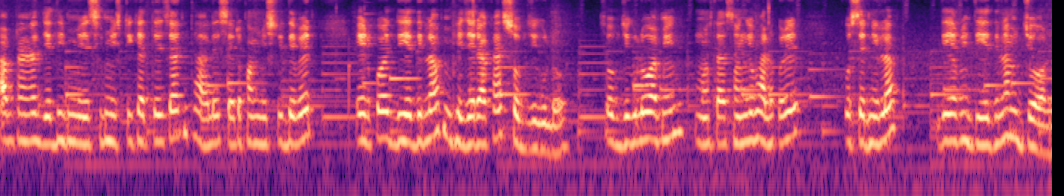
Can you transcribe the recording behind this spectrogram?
আপনারা যদি বেশি মিষ্টি খেতে চান, তাহলে সেরকম মিষ্টি দেবেন। এরপর দিয়ে দিলাম ভেজে রাখা সবজিগুলো। সবজিগুলো আমি মশলার সঙ্গে ভালো করে কষে নিলাম। দিয়ে আমি দিয়ে দিলাম জল।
